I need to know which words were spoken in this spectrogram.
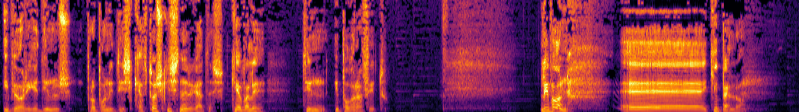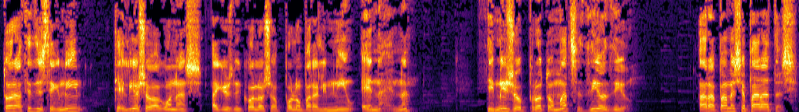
είπε ο Αργεντίνος προπονητής. Και αυτός και οι συνεργάτες. Και έβαλε την υπογραφή του. Λοιπόν, ε, κύπελο. Τώρα αυτή τη στιγμή τελείωσε ο αγώνας Άγιος Νικόλαος Απόλλων Παραλιμνίου 1-1. Θυμίζω πρώτο μάτς 2-2. Άρα πάμε σε παράταση.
